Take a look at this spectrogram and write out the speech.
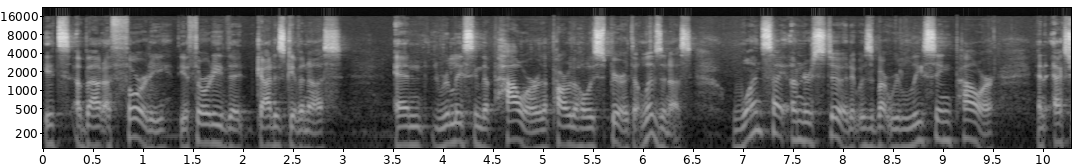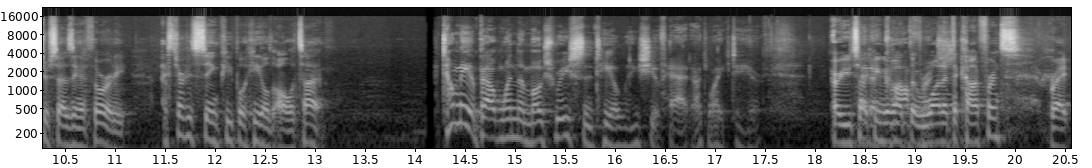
it's about authority, the authority that God has given us, and releasing the power, the power of the Holy Spirit that lives in us. Once I understood it was about releasing power and exercising authority, I started seeing people healed all the time. Tell me about one of the most recent healings you've had. I'd like to hear. Are you talking about the one at the conference? Right.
